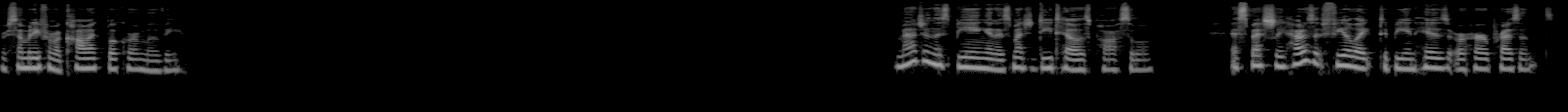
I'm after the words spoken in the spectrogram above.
or somebody from a comic book or a movie. Imagine this being in as much detail as possible, especially how does it feel like to be in his or her presence?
